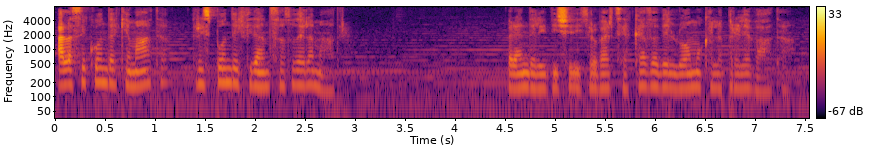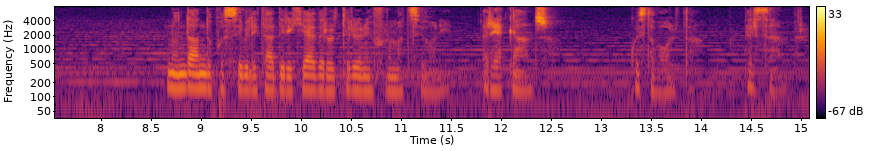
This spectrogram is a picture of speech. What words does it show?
Alla seconda chiamata risponde il fidanzato della madre. Brenda le dice di trovarsi a casa dell'uomo che l'ha prelevata. Non dando possibilità di richiedere ulteriori informazioni, riaggancia, questa volta per sempre.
